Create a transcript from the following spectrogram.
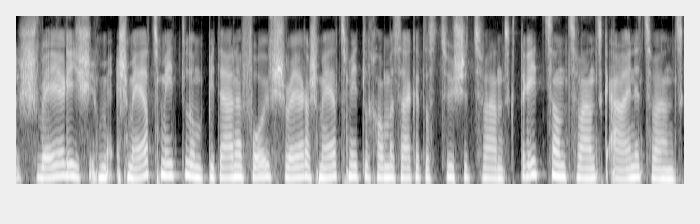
schwere Schmerzmittel und bei diesen fünf schweren Schmerzmitteln kann man sagen, dass zwischen 2013 und 2021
